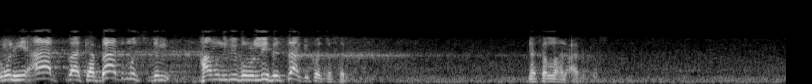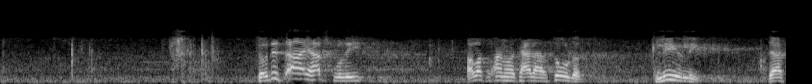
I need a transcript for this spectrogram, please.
when he acts like a bad Muslim, how many people will leave Islam because of him? نسأل الله العافية So this ayah actually, Allah subhanahu wa ta'ala has told us clearly that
